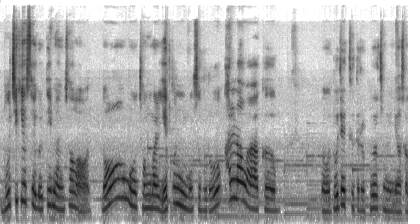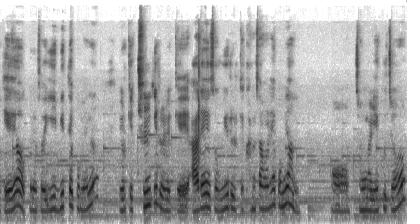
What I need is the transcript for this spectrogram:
무지개색을 띠면서 너무 정말 예쁜 모습으로 칼라와 그, 그 노제트들을 보여주는 녀석이에요. 그래서 이 밑에 보면은 이렇게 줄기를 이렇게 아래에서 위로 이렇게 감상을 해보면 어, 정말 예쁘죠.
